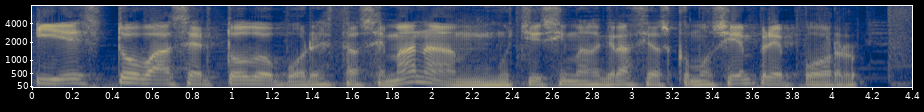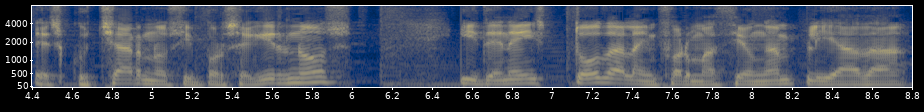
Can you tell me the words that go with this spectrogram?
Y esto va a ser todo por esta semana. Muchísimas gracias como siempre por escucharnos y por seguirnos y tenéis toda la información ampliada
